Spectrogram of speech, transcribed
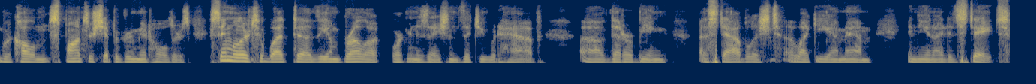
we call them sponsorship agreement holders, similar to what uh, the umbrella organizations that you would have uh, that are being established uh, like EMM in the United States.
